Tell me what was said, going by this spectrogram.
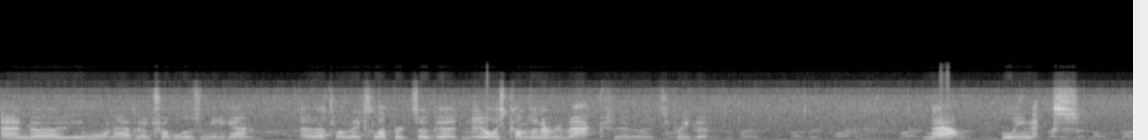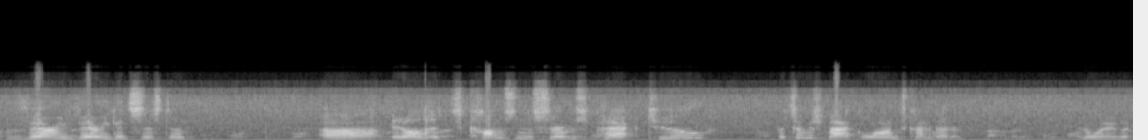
And uh, you won't have any trouble losing it again. And that's what makes Leopard so good. And it always comes on every Mac so it's pretty good now, Linux. Very, very good system. Uh, it all it comes in the Service Pack 2, but Service Pack 1 is kind of better in a way, but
